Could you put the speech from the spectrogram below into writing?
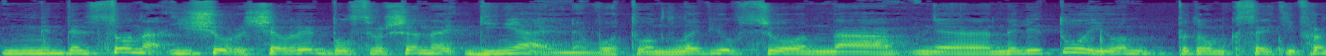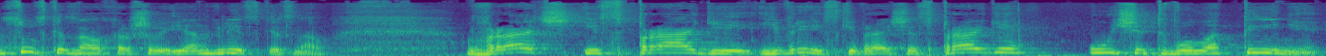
Мендельсона, еще раз, человек был совершенно гениальный. Вот он ловил все на, э, на лету, и он потом, кстати, и французский знал хорошо, и английский знал. Врач из Праги, еврейский врач из Праги, учит его латыни.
